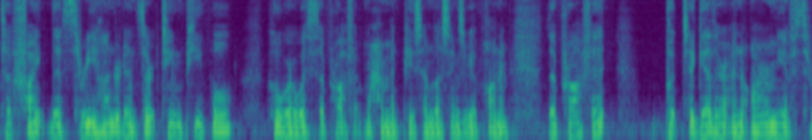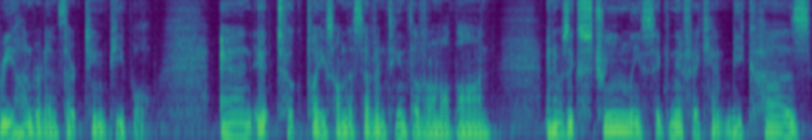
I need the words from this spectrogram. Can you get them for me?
to fight the 313 people who were with the Prophet Muhammad, peace and blessings be upon him. The Prophet put together an army of 313 people. And it took place on the 17th of Ramadan. And it was extremely significant because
